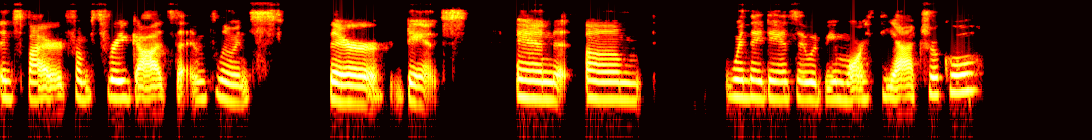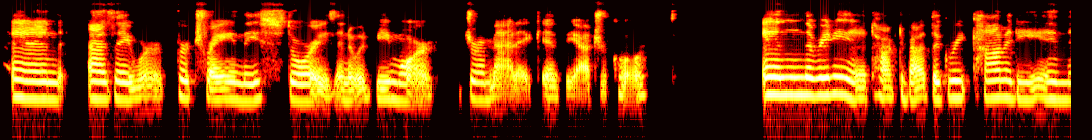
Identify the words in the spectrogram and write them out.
inspired from three gods that influenced their dance and um, when they dance, it would be more theatrical, and as they were portraying these stories, and it would be more dramatic and theatrical. And the reading it talked about the Greek comedy, and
